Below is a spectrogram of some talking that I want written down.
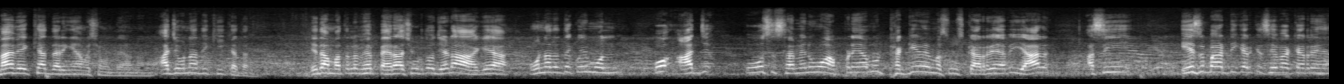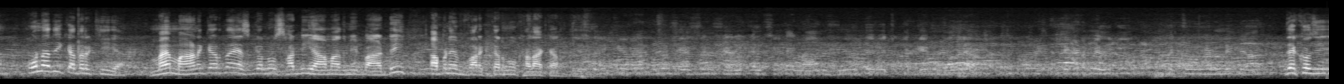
ਮੈਂ ਵੇਖਿਆ ਦਰੀਆਂ ਵਿਛਾਉਂਦੇ ਉਹਨਾਂ ਨੂੰ। ਅੱਜ ਉਹਨਾਂ ਦੀ ਕੀ ਕਦਰ ਇਹਦਾ ਮਤਲਬ ਹੈ ਪੈਰਾਸ਼ੂਟ ਤੋਂ ਜਿਹੜਾ ਆ ਗਿਆ, ਉਹਨਾਂ ਦਾ ਤੇ ਕੋਈ ਮੁੱਲ ਨਹੀਂ। ਉਹ ਅੱਜ ਉਸ ਸਮੇਂ ਨੂੰ ਉਹ ਆਪਣੇ ਆਪ ਨੂੰ ਠੱਗੇ ਹੋਏ ਮਹਿਸੂਸ ਕਰ ਰਿਹਾ ਵੀ ਯਾਰ, ਅਸੀਂ ਇਸ ਪਾਰਟੀ ਕਰਕੇ ਸੇਵਾ ਕਰ ਰਹੇ ਹਾਂ। ਉਹਨਾਂ ਦੀ ਕਦਰ ਕੀ ਆ? ਮੈਂ ਮਾਣ ਕਰਦਾ ਇਸ ਗੱਲੋਂ ਸਾਡੀ ਆਮ ਆਦਮੀ ਪਾਰਟੀ ਆਪਣੇ ਵਰਕਰ ਨੂੰ ਖੜਾ ਕਰਦੀ ਹੈ। ਦੇਖੋ ਜੀ,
